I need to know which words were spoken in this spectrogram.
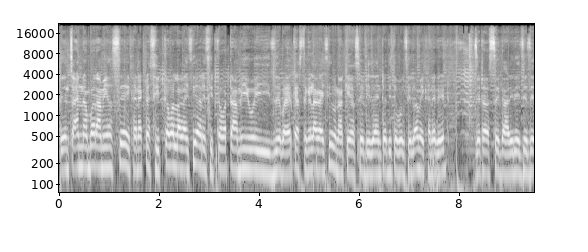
দেন চার নাম্বার আমি হচ্ছে এখানে একটা সিট কাভার লাগাইছি, আর এই সিট কাভারটা আমি ওই যে ভাইয়ের কাছ থেকে লাগাইছি, ওনাকে হচ্ছে ডিজাইনটা দিতে বলছিলাম এখানে রেড যেটা হচ্ছে গাড়ির এই যে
